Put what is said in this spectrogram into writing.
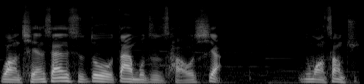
往前三十度，大拇指朝下，你往上举。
